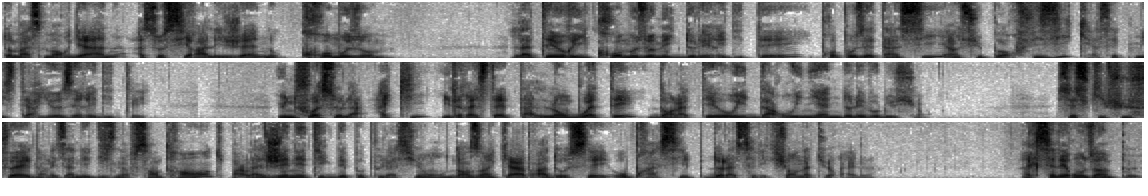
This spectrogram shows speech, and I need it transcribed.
Thomas Morgan associera les gènes aux chromosomes. La théorie chromosomique de l'hérédité proposait ainsi un support physique à cette mystérieuse hérédité. Une fois cela acquis, il restait à l'emboîter dans la théorie darwinienne de l'évolution. C'est ce qui fut fait dans les années 1930 par la génétique des populations dans un cadre adossé au principe de la sélection naturelle. Accélérons un peu.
